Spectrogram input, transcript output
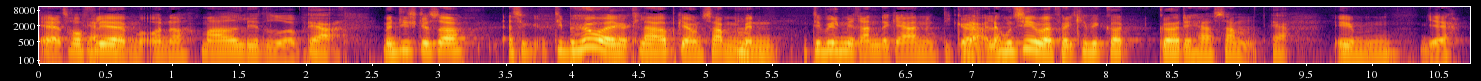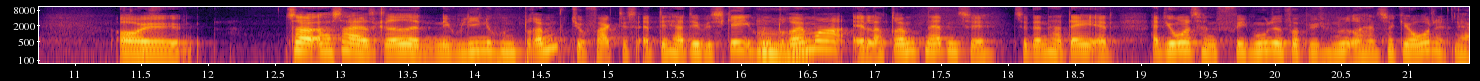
ja, jeg tror Ja. flere af dem under meget lettet op. Ja, Men de skal så, altså de behøver ikke at klare opgaven sammen, mm. men det vil Miranda gerne, at de gør. Ja. Eller hun siger i hvert fald, kan vi ikke godt gøre det her sammen? ja. Øhm, ja. Og øh, så, og så har jeg skrevet, at Nicoline, hun drømte jo faktisk, at det her det vil ske. Hun mm. drømmer, eller drømte natten til, til den her dag, at, at Jonathan fik mulighed for at bytte hende ud, og han så gjorde det. Ja.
